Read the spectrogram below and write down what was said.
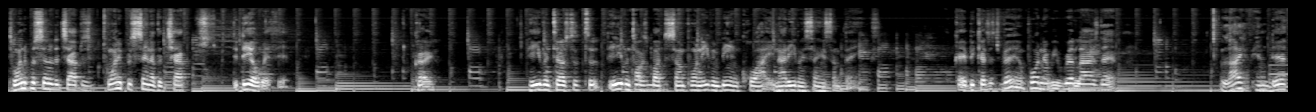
20% of the chapters, 20% of the chapters to deal with it. Okay? He even tells to, to, he even talks about to some point even being quiet, not even saying some things. Okay, because it's very important that we realize that life and death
